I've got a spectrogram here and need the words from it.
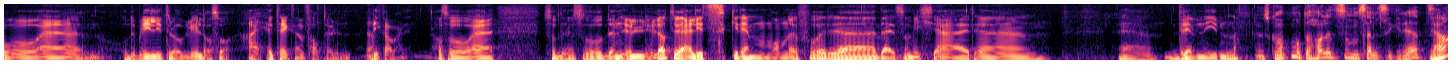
Og, eh, og du blir litt rådvill, og så Nei, jeg tar den fatølen likevel. Altså, eh, så, så den ølhylla tror jeg er litt skremmende for uh, deg som ikke er uh, uh, drevne i den. da. Du skal på en måte ha litt sånn selvsikkerhet. Ja.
